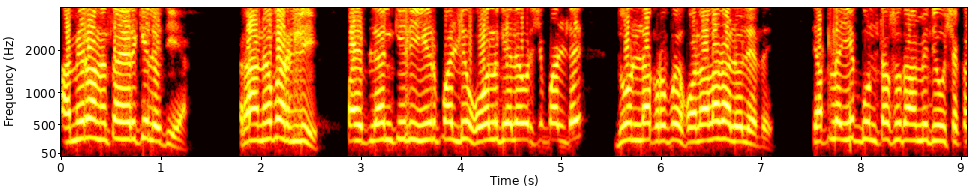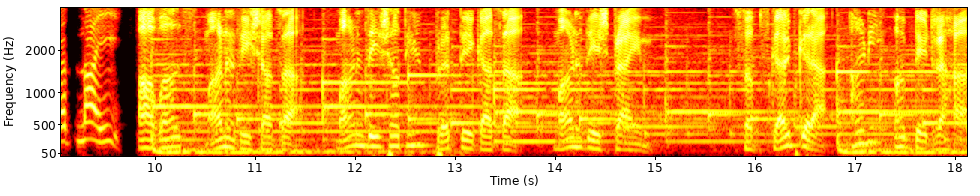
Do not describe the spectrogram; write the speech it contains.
आम्ही रानं तयार केले ती. रानं भरली पाईपलाईन केली हिर पाडली होल गेल्या वर्षी पाडले दोन लाख रुपये होलाला घालवले त्यातला एक गुंठा सुद्धा आम्ही देऊ शकत नाही. आवाज माणदेशाचा माणदेशातील प्रत्येकाचा माणदेश प्राईम. सबस्क्राईब करा आणि अपडेट रहा.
